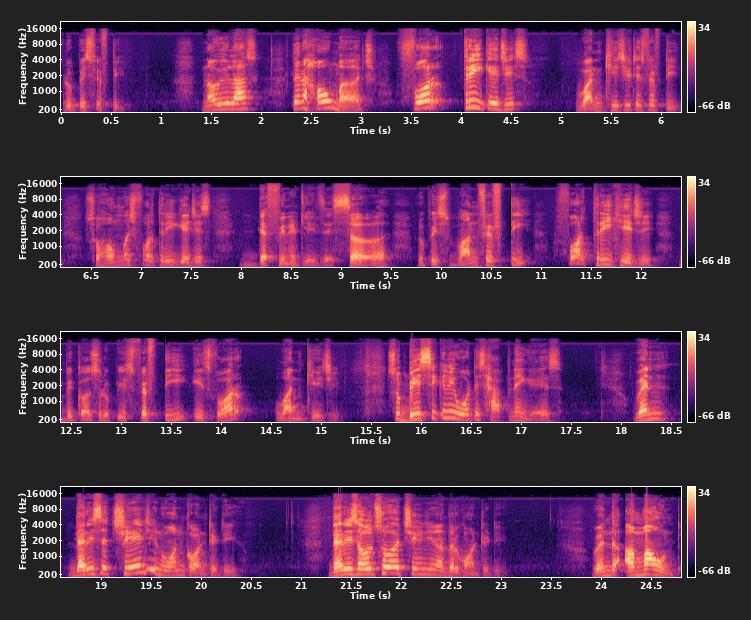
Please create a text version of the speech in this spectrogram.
rupees 50. Now you'll ask, then how much for 3 kgs? 1 kg it is 50. So how much for 3 kgs? Definitely he'll say, sir, rupees 150 for 3 kg because rupees 50 is for 1 kg. So basically what is happening is, when there is a change in one quantity, there is also a change in other quantity. When the amount,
